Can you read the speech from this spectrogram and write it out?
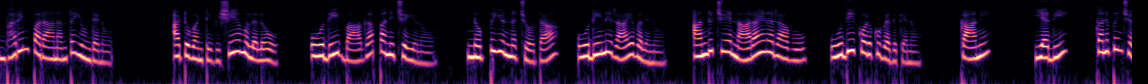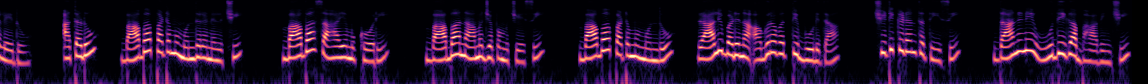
భరింపరానంతయుండెను. అటువంటి విషయములలో ఊదీ బాగా పనిచేయును. నొప్పియున్న చోట ఊదీని రాయవలెను. అందుచే నారాయణరావు ఊదీ కొరకు వెదకెను. కాని యది కనిపించలేదు. అతడు బాబా పటము ముందర నిలిచి బాబా సహాయము కోరి బాబా నామజపము చేసి బాబా పటము ముందు రాలిబడిన అగురవత్తి బూడిద చిటికెడంత తీసి దానినే ఊదీగా భావించి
